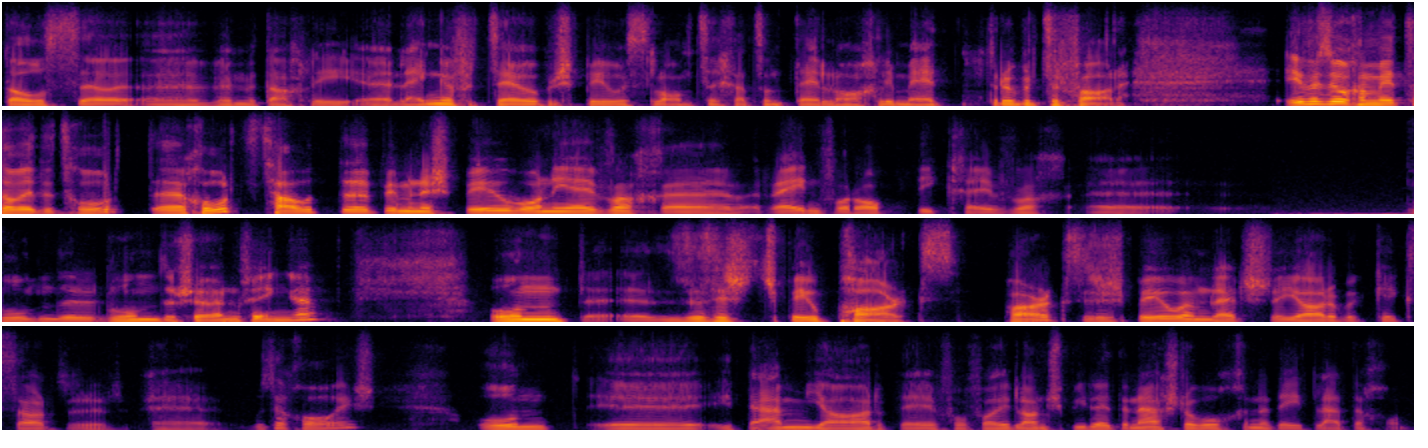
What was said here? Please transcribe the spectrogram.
draussen, äh, wenn wir da ein bisschen äh, länger erzählen über das Spiel. Es lohnt sich ja zum Teil auch ein bisschen mehr darüber zu erfahren. Ich versuche mich jetzt auch wieder zu kurz, äh, kurz zu halten bei einem Spiel, wo ich einfach äh, rein vor Optik einfach äh, wunder, wunderschön finde. Und äh, das ist das Spiel Parks. Parks ist ein Spiel, das im letzten Jahr über Kickstarter äh, rausgekommen ist. Und äh, in diesem Jahr der von Feuerland Spiele in den nächsten Wochen die Läden kommt,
